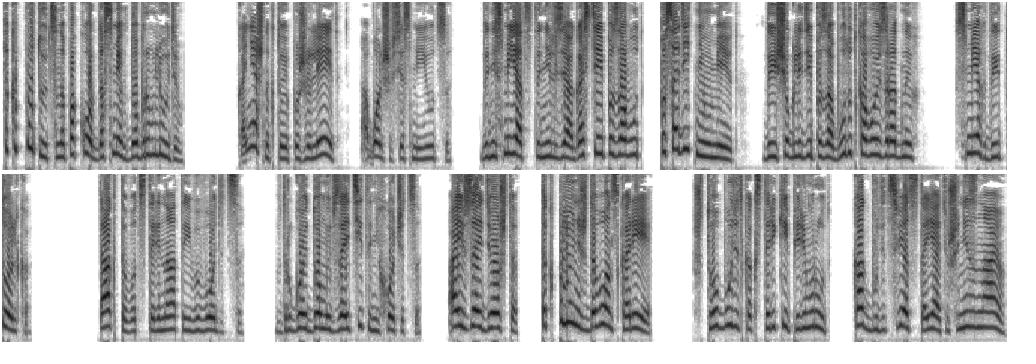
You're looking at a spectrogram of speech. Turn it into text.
так и путаются на покор да смех добрым людям. Конечно, кто и пожалеет, а больше все смеются. Да не смеяться-то нельзя, гостей позовут, посадить не умеют, да еще, гляди, позабудут кого из родных. Смех, да и только. Так-то вот старина-то и выводится. В другой дом и взойти-то не хочется. А и взойдешь-то, так плюнешь да вон скорее. Что будет, как старики перемрут? Как будет свет стоять, уж и не знаю.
